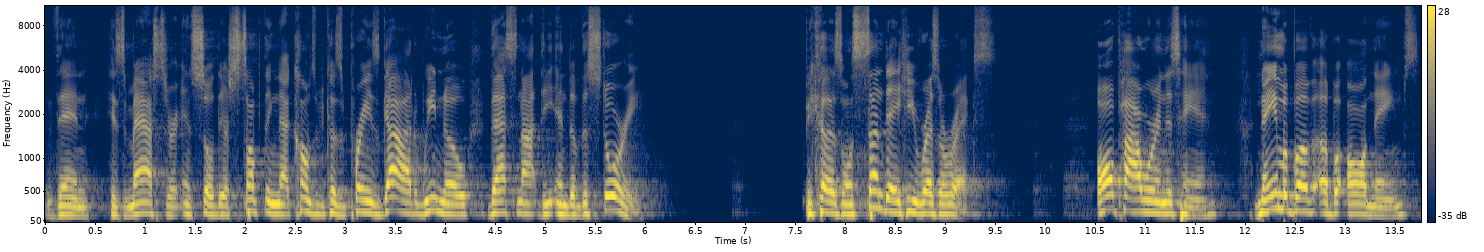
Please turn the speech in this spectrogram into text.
than his master. And so there's something that comes because, praise God, we know that's not the end of the story. Because on Sunday, he resurrects. All power in his hand, name above, above all names,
